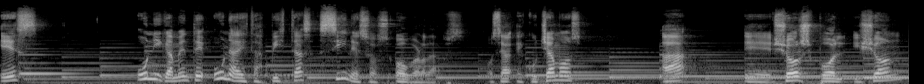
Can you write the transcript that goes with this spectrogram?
es únicamente una de estas pistas sin esos overdubs. O sea, escuchamos a eh, George, Paul y John,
